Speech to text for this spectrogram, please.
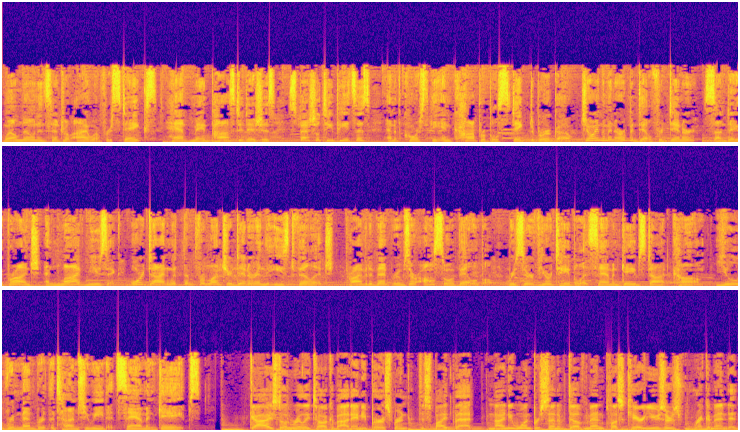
well known in Central Iowa for steaks, handmade pasta dishes, specialty pizzas, and of course the incomparable steak de Burgo. Join them in Urbandale for dinner, Sunday brunch, and live music, or dine with them for lunch or dinner in the East Village. Private event rooms are also available. Reserve your table at samandgabes.com. You'll remember the times you eat at Sam and Gabe's. Guys don't really talk about antiperspirant. Despite that, 91% of Dove Men Plus Care users recommend it.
